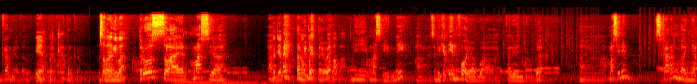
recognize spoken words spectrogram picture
gram ya atau Iya, per gram. Per gram. Terus apa lagi, Pak? Terus selain emas ya. ah, Tadi apa? Eh, tapi Apa? BTW Apa, apa, apa? di emas ini ah, sedikit info ya buat kalian juga. Ah, emas ini sekarang banyak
